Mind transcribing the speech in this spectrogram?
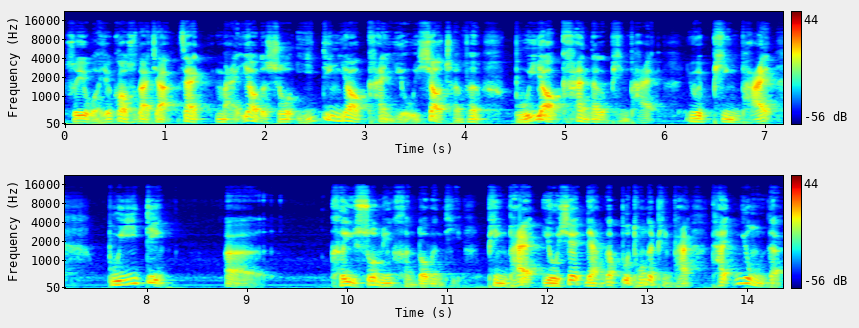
所以我就告诉大家，在买药的时候一定要看有效成分，不要看那个品牌，因为品牌不一定呃，可以说明很多问题。品牌有些两个不同的品牌，它用的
